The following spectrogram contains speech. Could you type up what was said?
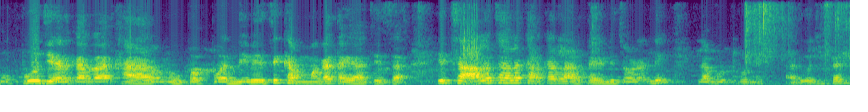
ఉప్పు జీలకర్ర కారం ఉప్పప్పు అన్నీ వేసి కమ్మగా తయారు చేశారు ఇది చాలా చాలా కరకరలాడతాయండి చూడండి. ఇలా ముట్టుకుంటే అది వచ్చేసరి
